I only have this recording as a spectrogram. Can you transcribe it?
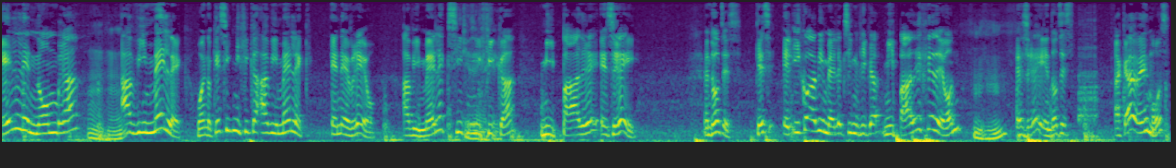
él le nombra Abimelech. Bueno, ¿qué significa Abimelech en hebreo? Abimelech significa, mi padre es rey. Entonces, ¿qué es el hijo Abimelech? Significa mi padre Gedeón es rey. Entonces, acá vemos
